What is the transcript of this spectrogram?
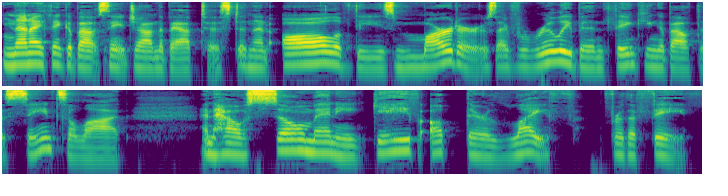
And then I think about St. John the Baptist, and then all of these martyrs. I've really been thinking about the saints a lot and how so many gave up their life for the faith.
